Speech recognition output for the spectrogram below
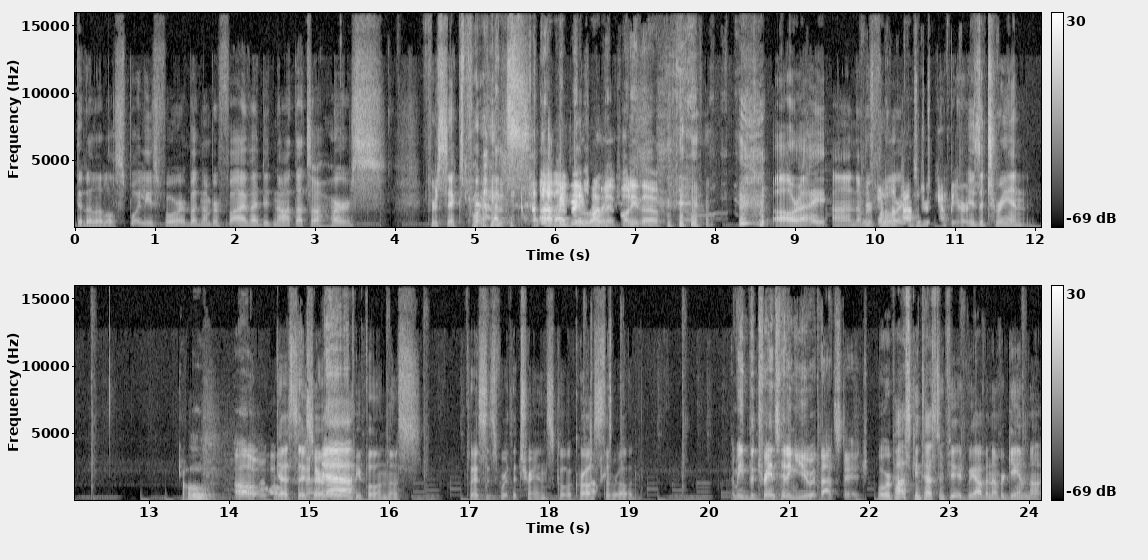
did a little spoilies for. But number five, I did not. That's a hearse for six points. That'd be That'd be pretty a little funny. bit funny though. All right. Uh, number At least one of the passengers can't be hurt. is a train. Oh. Oh, Oh, Guess they fair. serve Yeah. people in those places where the trains go across the road. I mean, the train's hitting you at that stage. Well, we're past contestant feud. We have another game now.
